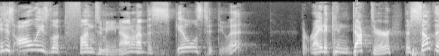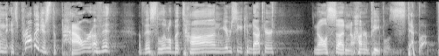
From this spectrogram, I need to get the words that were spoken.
It just always looked fun to me. Now I don't have the skills to do it, but right, a conductor, there's something, it's probably just the power of it, of this little baton. You ever see a conductor? And all of a sudden, a hundred people step up.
